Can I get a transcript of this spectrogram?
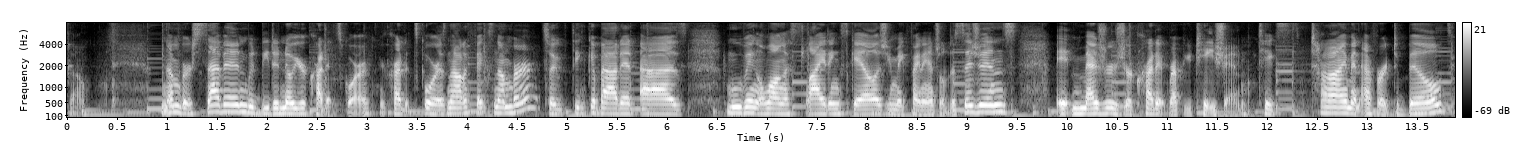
So, number seven would be to know your credit score. Your credit score is not a fixed number. So, think about it as moving along a sliding scale as you make financial decisions. It measures your credit reputation, It takes time and effort to build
